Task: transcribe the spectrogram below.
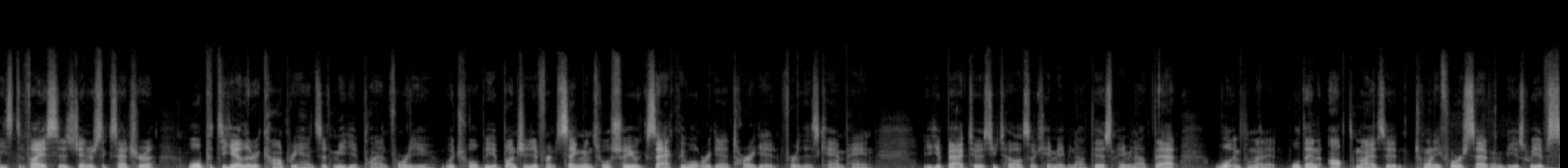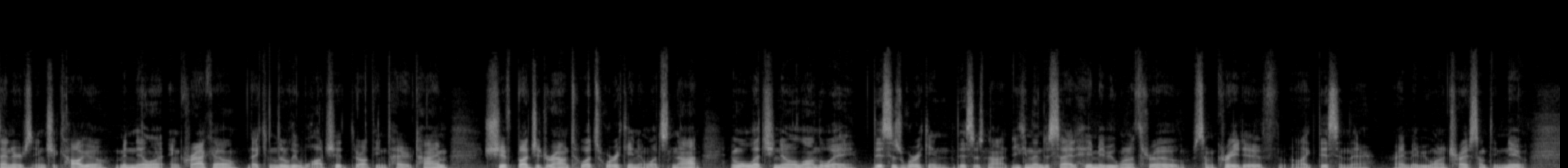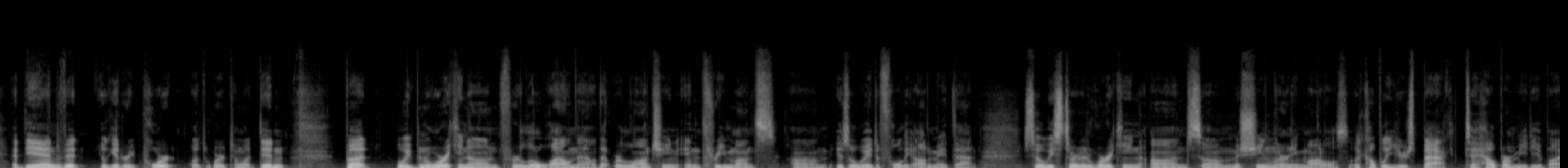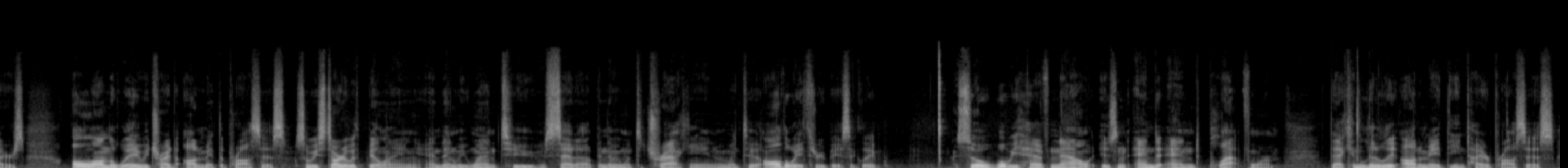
these devices, genders, etc." We'll put together a comprehensive media plan for you, which will be a bunch of different segments. We'll show you exactly what we're going to target for this campaign. You get back to us, you tell us, okay, maybe not this, maybe not that. We'll implement it. We'll then optimize it 24 7 because we have centers in Chicago, Manila, and Krakow that can literally watch it throughout the entire time, shift budget around to what's working and what's not, and we'll let you know along the way this is working, this is not. You can then decide, hey, maybe we want to throw some creative like this in there, right? Maybe want to try something new. At the end of it, you'll get a report what worked and what didn't. But what we've been working on for a little while now that we're launching in three months um, is a way to fully automate that. So we started working on some machine learning models a couple years back to help our media buyers. All along the way, we tried to automate the process. So we started with billing, and then we went to setup, and then we went to tracking, and we went to all the way through basically. So what we have now is an end-to-end platform that can literally automate the entire process.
